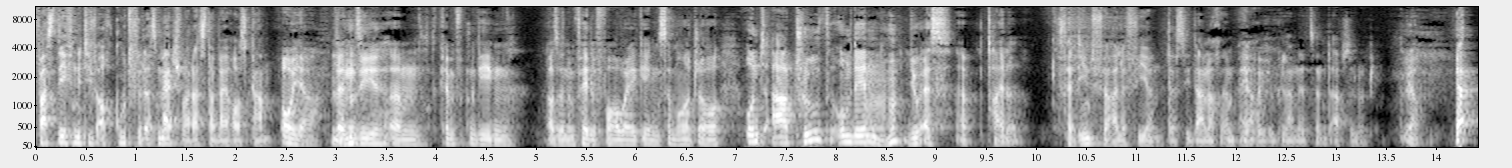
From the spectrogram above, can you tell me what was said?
Was definitiv auch gut für das Match war, das dabei rauskam. oh ja, Mhm. denn sie ähm, kämpften gegen, also in einem Fatal Four-Way gegen Samoa Joe und R-Truth um den Mhm. US-Title. Verdient für alle vier, dass sie da noch im Pay-Per-View gelandet sind, absolut. Ja. Ja,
